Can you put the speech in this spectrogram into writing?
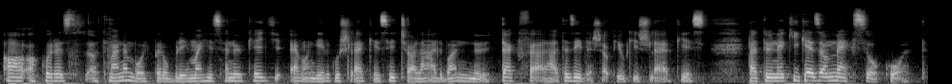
A, akkor ez ott már nem volt probléma, hiszen ők egy evangélikus lelkészi családban nőttek fel, hát az édesapjuk is lelkész. Tehát ő nekik ez a megszokott.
